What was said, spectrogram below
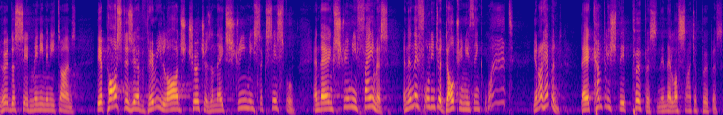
heard this said many, many times. There are pastors who have very large churches and they're extremely successful and they're extremely famous, and then they fall into adultery, and you think, What? You're not happened. They accomplished their purpose and then they lost sight of purpose.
